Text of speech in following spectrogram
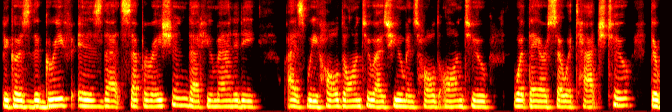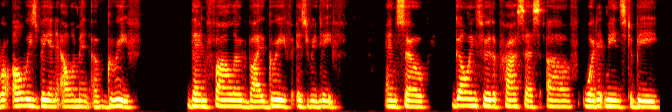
because the grief is that separation that humanity as we hold on to as humans hold on to what they are so attached to there will always be an element of grief then followed by grief is relief And so going through the process of what it means to be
